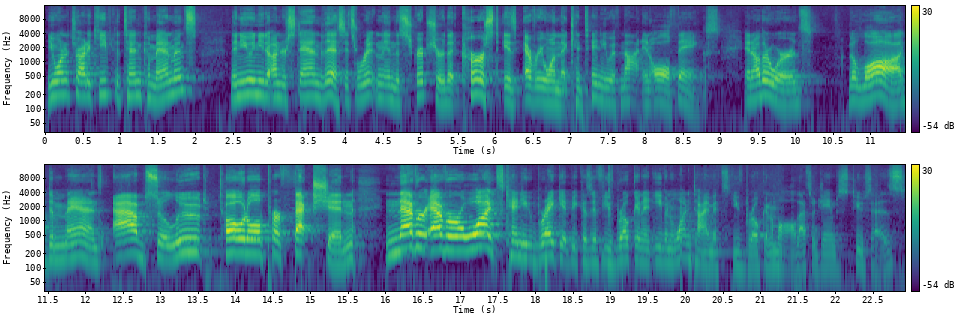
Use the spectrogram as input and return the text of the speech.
You want to try to keep the Ten Commandments? Then you need to understand this. It's written in the scripture that cursed is everyone that continueth not in all things. In other words, the law demands absolute, total perfection Never, ever once can you break it because if you've broken it even one time, it's, you've broken them all. That's what James 2 says.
